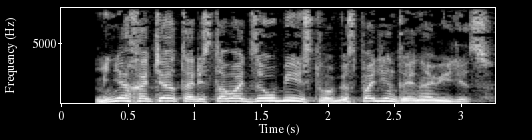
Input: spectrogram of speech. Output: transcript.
— Меня хотят арестовать за убийство, господин тайновидец.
